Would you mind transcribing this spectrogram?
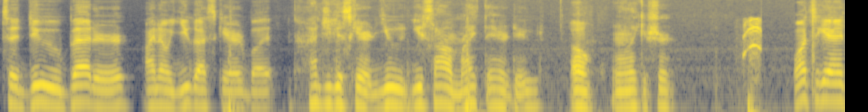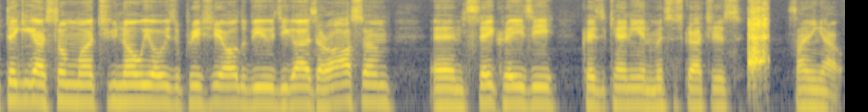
to do better? I know you got scared, but how'd you get scared? You you saw him right there, dude. Oh, and I like your shirt. Once again, thank you guys so much. You know we always appreciate all the views. You guys are awesome. And stay crazy. Crazy Kenny and Mr. Scratches signing out.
